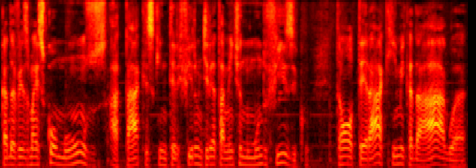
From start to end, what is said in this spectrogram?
cada vez mais comuns ataques que interfiram diretamente no mundo físico. Então, alterar a química da água,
